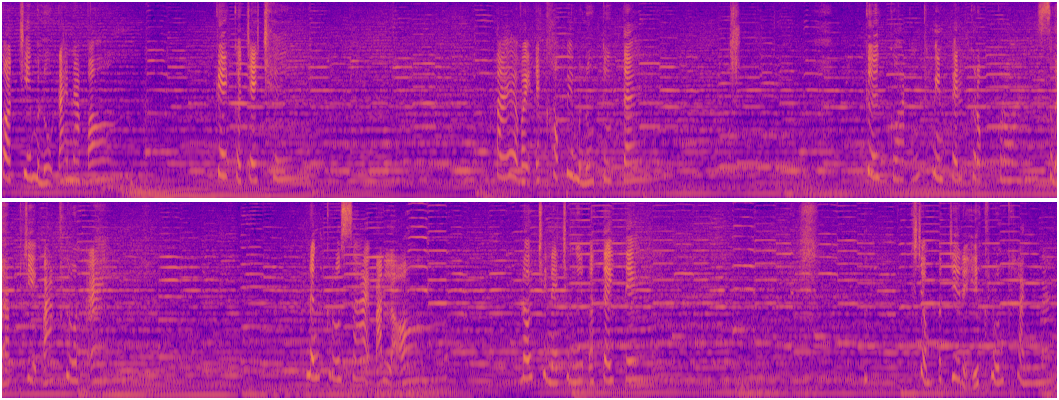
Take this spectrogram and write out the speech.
ក៏ជាមនុស្សដែរណាបងគេក៏ចេះឈឺតែអ្វីដែលខុសពីមនុស្សទូទៅគឺគាត់គ្មានពេលគ្រប់គ្រាន់ សម្រាប់ព្យាបាលខ្លួនឯងនិងគ្រួសារឲ្យបានល្អដូចជាអ្នកជំងឺដទៃទេខ្ញុំពិតជារអៀលខ្លួនខ្លាំងណាស់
